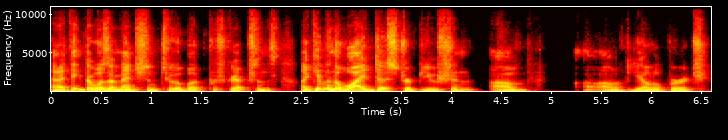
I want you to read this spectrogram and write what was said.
And I think there was a mention too about prescriptions. Like given the wide distribution of of yellow birch,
